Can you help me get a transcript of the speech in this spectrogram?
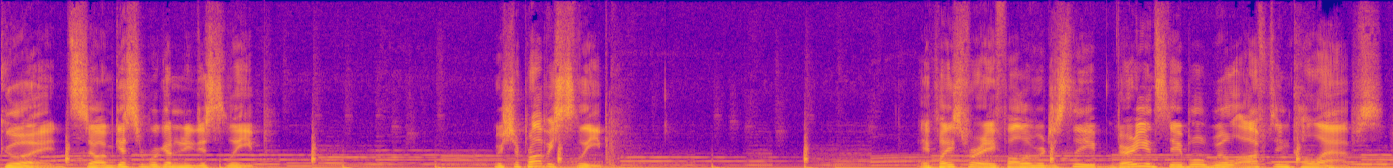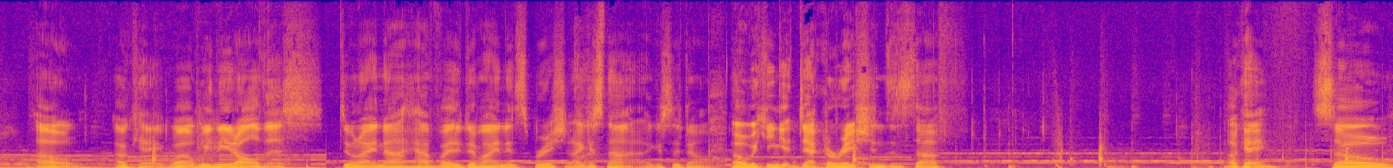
good, so I'm guessing we're gonna need to sleep. We should probably sleep. A place for a follower to sleep, very unstable, will often collapse. Oh, okay. Well, we need all this. Don't I not have a divine inspiration? I guess not. I guess I don't. Oh, we can get decorations and stuff? Okay. So,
